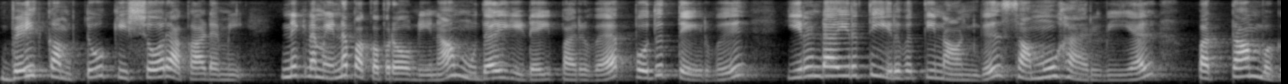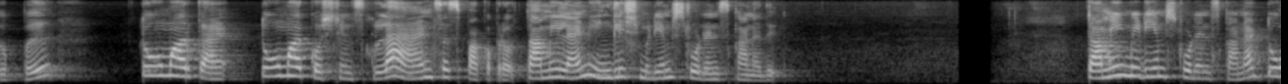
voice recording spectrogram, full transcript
வெல்கம் டு கிஷோர் அகாடமி இன்றைக்கி நம்ம என்ன பார்க்க போகிறோம் அப்படின்னா முதல் இடை பருவ பொதுத் தேர்வு இரண்டாயிரத்தி இருபத்தி நான்கு சமூக அறிவியல் பத்தாம் வகுப்பு டூ மார்க் டூ மார்க் கொஸ்டின்ஸ்குள்ளே ஆன்சர்ஸ் பார்க்க போகிறோம் தமிழ் அண்ட் இங்கிலீஷ் மீடியம் ஸ்டூடெண்ட்ஸ்க்கானது தமிழ் மீடியம் ஸ்டூடெண்ட்ஸ்க்கான டூ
